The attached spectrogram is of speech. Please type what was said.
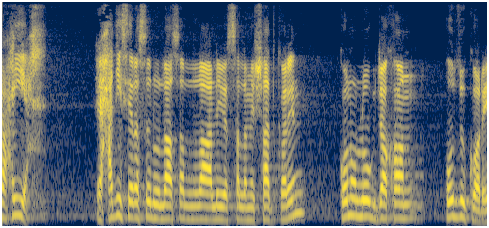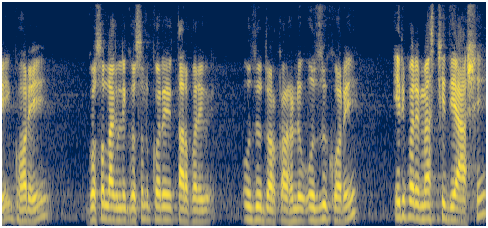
সহিয়াহ এ হাদিসে রসুল্লাহ সাল্লাহ আলী আসাল্লামের সাদ করেন, কোনো লোক যখন অজু করে ঘরে, গোসল লাগলে গোসল করে, তারপরে অজু দরকার হলে অজু করে, এরপরে মসজিদে আসে।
